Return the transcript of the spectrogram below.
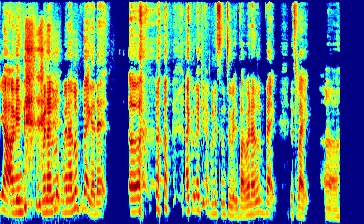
Yeah, I mean, when I look when I look back at that, uh, I could let you have a listen to it. But when I look back, it's like uh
